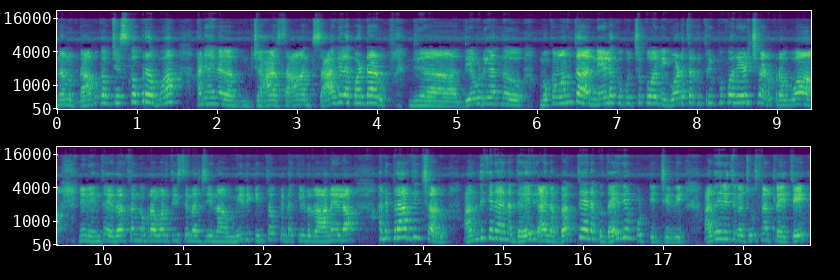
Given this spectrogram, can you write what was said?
నన్ను జ్ఞాపకం చేసుకో ప్రభా అని ఆయన జా సా- దేవుడి అందు ముఖమంతా నేలకు పుచ్చుకొని గోడతరకు త్రిప్పుకొని ఏడ్చాడు ప్రవ్వా. నేను ఎంత యథార్థంగా ప్రవర్తిస్తే నా జీ- నా మీదికి ఇంత పెద్ద కీడు రానేలా అని ప్రార్థించాడు. అందుకని ఆయన ధైర్యం ఆయన భక్తి ఆయనకు ధైర్యం పుట్టించింది. అదే రీతిగా చూసినట్లయితే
